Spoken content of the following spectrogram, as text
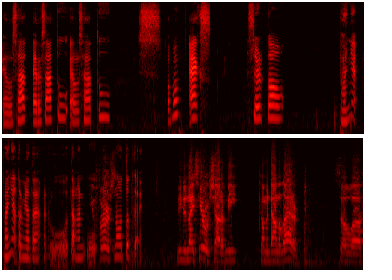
L1, R1, L1, s- apa? X, circle. Banyak, banyak ternyata. Aduh, tanganku notot gak? ya? Need a nice hero shot of me coming down the ladder. So, uh,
